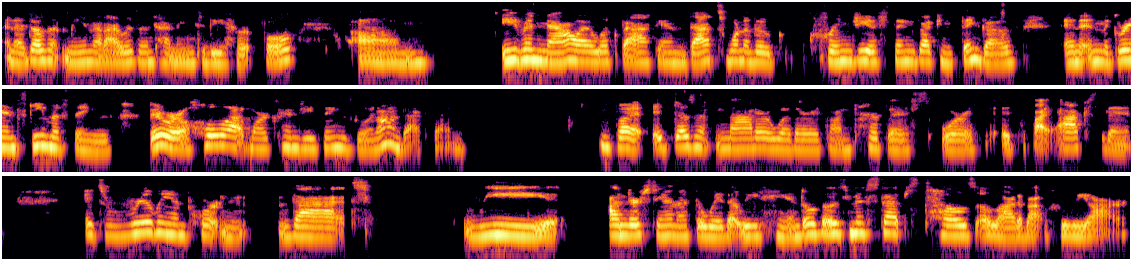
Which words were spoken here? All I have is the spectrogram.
And it doesn't mean that i was intending to be hurtful. Um, even now i look back and that's one of the cringiest things i can think of. And in the grand scheme of things there were a whole lot more cringy things going on back then. But it doesn't matter whether it's on purpose or if it's by accident. It's really important that we understand that the way that we handle those missteps tells a lot about who we are.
